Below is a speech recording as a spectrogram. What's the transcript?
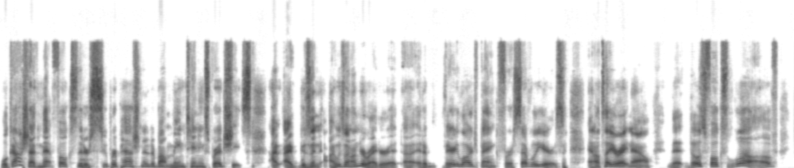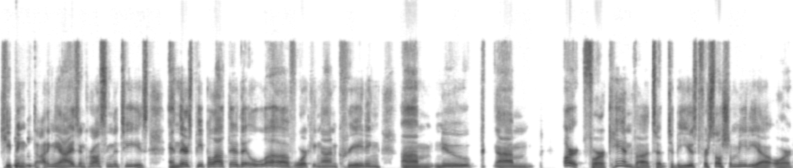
well gosh i've met folks that are super passionate about maintaining spreadsheets i, I was an i was an underwriter at uh, at a very large bank for several years and i'll tell you right now that those folks love keeping dotting the i's and crossing the t's and there's people out there that love working on creating um, new um, art for Canva to, to be used for social media or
